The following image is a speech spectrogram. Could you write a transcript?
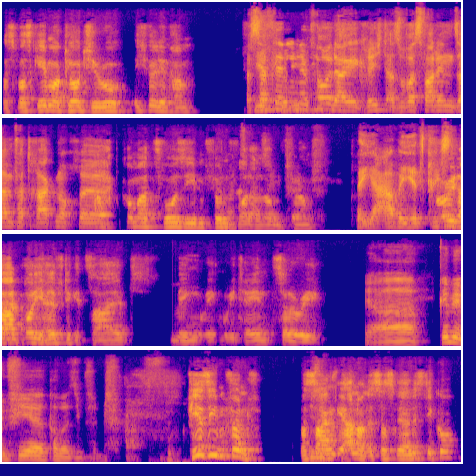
Was, was geben wir Claude Giroud? Ich will den haben. Was hat der denn in. Florida gekriegt? Also was war denn in seinem Vertrag noch? Äh, 8,275 war dann noch. 7,5. Naja, aber jetzt kriegst Florida du. hat nur die Hälfte gezahlt, wegen, wegen Retained Salary. Ja, gib ihm 4,75. 475. Was sagen die anderen? Ist das Realistico?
